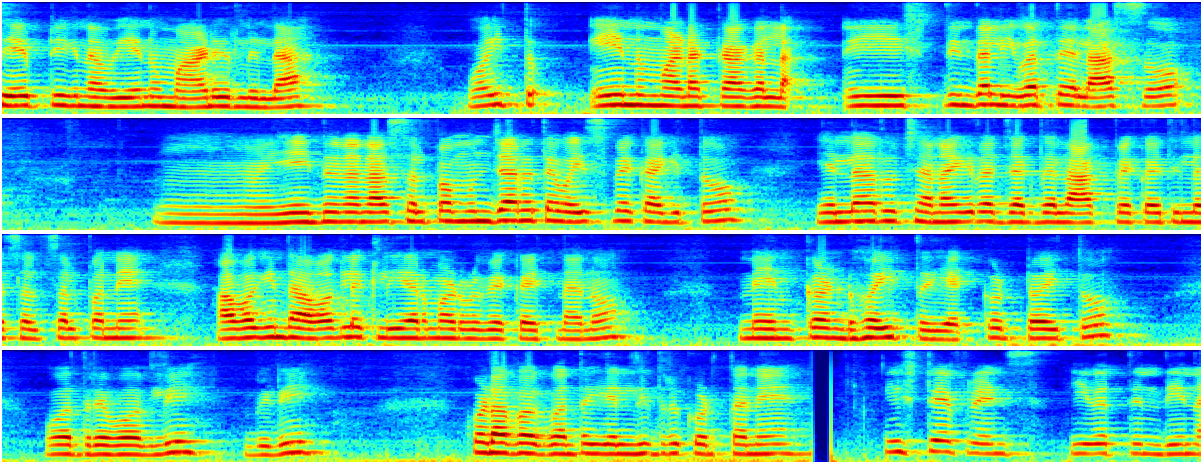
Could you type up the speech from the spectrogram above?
ಸೇಫ್ಟಿಗೆ ನಾವು ಏನು ಮಾಡಿರಲಿಲ್ಲ. ಹೋಯ್ತು, ಏನು ಮಾಡೋಕ್ಕಾಗಲ್ಲ. ಇಷ್ಟು ದಿನದಲ್ಲಿ ಇವತ್ತೇ ಲಾಸು ಇದು ನಾನು ಸ್ವಲ್ಪ ಮುಂಜಾಗ್ರತೆ ವಹಿಸ್ಬೇಕಾಗಿತ್ತು. ಎಲ್ಲರೂ ಚೆನ್ನಾಗಿರೋ ಜಾಗದಲ್ಲಿ ಹಾಕ್ಬೇಕಾಯ್ತು, ಇಲ್ಲ ಸ್ವಲ್ಪ ಸ್ವಲ್ಪನೇ ಅವಾಗಿಂದ ಆವಾಗಲೇ ಕ್ಲಿಯರ್ ಮಾಡಿಬಿಡ್ಬೇಕಾಯ್ತು ನಾನು. ನೆನ್ಕೊಂಡು ಹೋಯ್ತು ಎಕ್ಕಟ್ಟು ಹೋಯ್ತು ಹೋದ್ರೆ ಹೋಗಲಿ, ಬಿಡಿ. ಕೊಡ ಭಗವಂತ, ಎಲ್ಲಿದ್ರು ಕೊಡ್ತಾನೆ. ಇಷ್ಟೇ ಫ್ರೆಂಡ್ಸ್ ಇವತ್ತಿನ ದಿನ.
